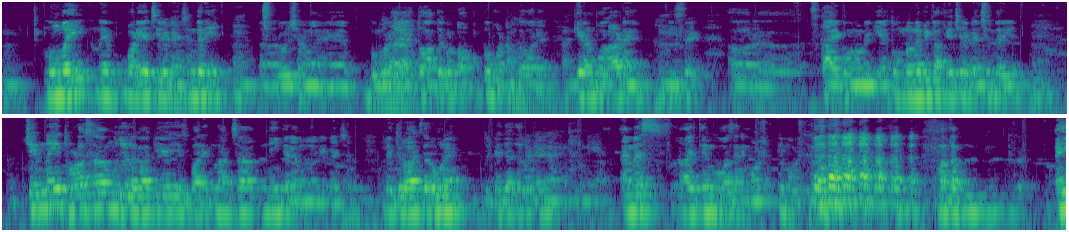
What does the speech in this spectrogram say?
हम्म, मुंबई ने बड़ी अच्छी रिटेंशन करी है। हम्म। रोहित शर्मा है बुमराह। है तो आप देखो टॉप टू बॉटम कवर हाँ। है किरण पोलार्ड है हम्म। तीसरे। और स्काई को उन्होंने किया है तो उन्होंने भी काफ़ी अच्छी रिटेंशन करी है। चेन्नई थोड़ा सा मुझे लगा कि इस बार इतना अच्छा नहीं करे उन्होंने रिटेंशन ऋतुराज ज़रूर है जडेजा ज़रूर है। M S I think was an emotional मतलब ही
